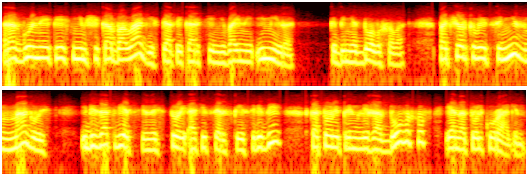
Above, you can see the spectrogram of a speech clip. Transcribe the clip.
Разгульные песни ямщика Балаги в пятой картине «Войны и мира» «Кабинет Долохова» подчеркивает цинизм, наглость и безответственность той офицерской среды, к которой принадлежат Долохов и Анатоль Курагин.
